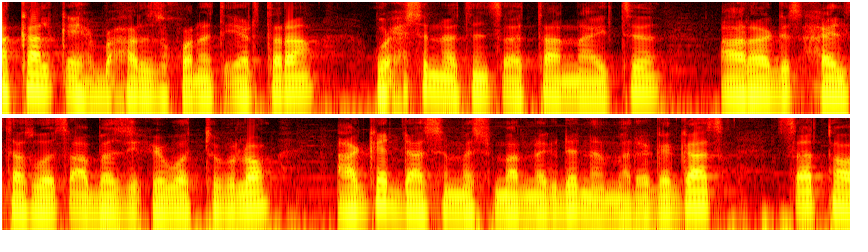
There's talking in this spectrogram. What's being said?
ኣካል ቀይሕ ባሕሪ ዝኾነት ኤርትራ ውሕስነትን ፀጥታን ናይቲ ኣራግፅ ሓይልታት ወፃእ በዚሕ ህይወት ትብሎ ኣገዳሲ መስመር ንግዲ ንምርግጋፅ ፀጥታዊ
